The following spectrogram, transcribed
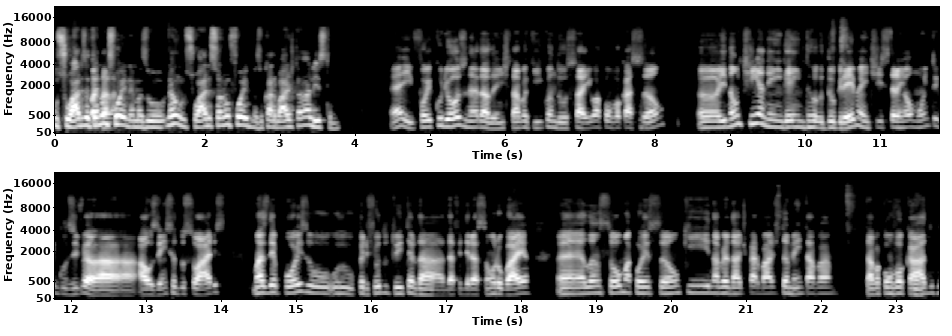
O, o Soares até Pode não falar. foi, né? Mas o. Não, o Soares só não foi, mas o Carbajo tá na lista, né? É, e foi curioso, né, Dado? A gente estava aqui quando saiu a convocação ah, e não tinha ninguém do, do Grêmio. A gente estranhou muito, inclusive, a, a ausência do Soares. Mas depois o, o perfil do Twitter da, da Federação Uruguaia eh, lançou uma correção que, na verdade, o Carvalho também estava tava convocado.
